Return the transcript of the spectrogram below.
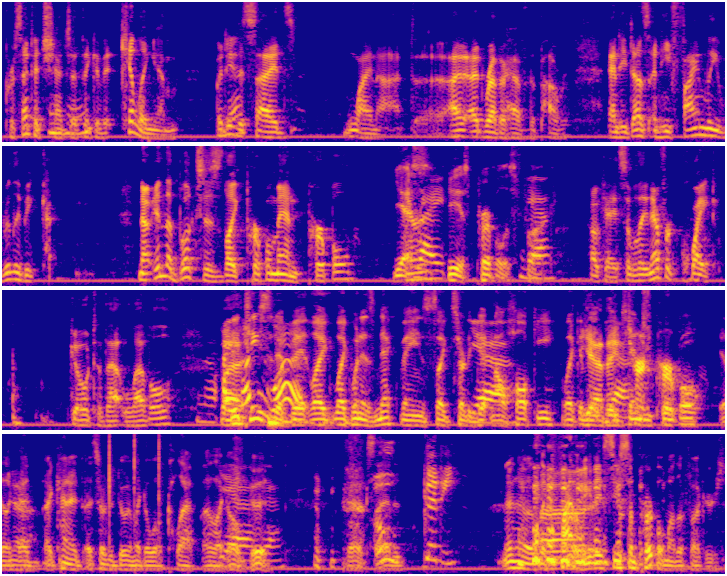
percentage chance, I think, of it killing him, but he decides why not? Uh, I, I'd rather have the power, and he does, and he finally really beca- now in the books is like Purple Man purple. Yes, Right. he is purple as fuck. Yeah. Okay, so they never quite go to that level. No, But- They he teased it a bit, like like when his neck veins like started getting all hulky, like Yeah, the they tinge turned purple. Yeah, like Yeah. I, I kind of I started doing like a little clap. I was like, oh, yeah, oh, good. yeah. Oh, goody! And I was like, finally, uh, they see some purple motherfuckers.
